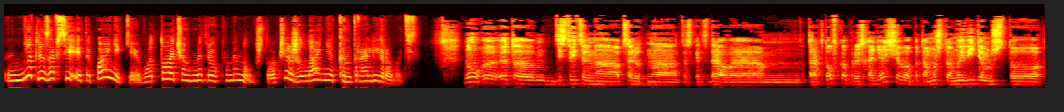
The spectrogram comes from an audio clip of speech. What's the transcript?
нет ли за всей этой паники вот то, о чем Дмитрий упомянул, что вообще желание контролировать ну, э, это действительно абсолютно, так сказать, здравая трактовка происходящего, потому что мы видим, что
